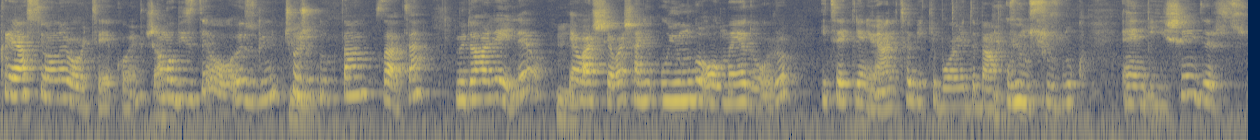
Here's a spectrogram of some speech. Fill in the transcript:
kreasyonlar ortaya koymuş. Ama bizde o özgünlük çocukluktan zaten müdahaleyle yavaş yavaş hani uyumlu olmaya doğru itekleniyor. Yani tabii ki bu arada ben uyumsuzluk en iyi şeydir,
